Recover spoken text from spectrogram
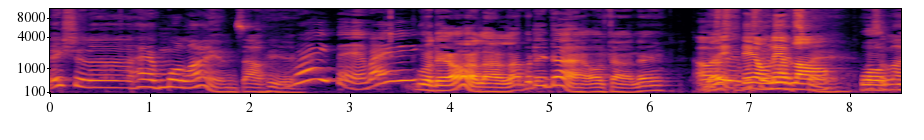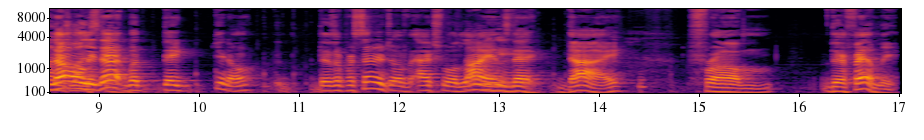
They should uh, have more lions out here. Right then, right? Well, there are a lot of lions, but they die all the time. They Oh, they, they don't their live long. lifespan? What's well, not only lifespan? that, but they, you know, there's a percentage of actual lions yeah. that die from their family.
